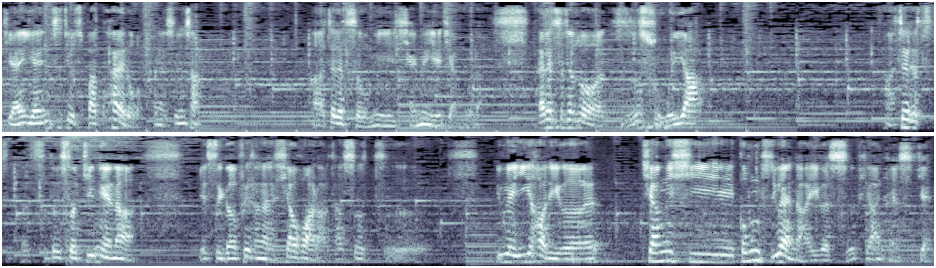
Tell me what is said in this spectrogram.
简而言之，就是把快乐穿在身上啊。这个词我们前面也讲过了。还有个词叫做紫薯微压啊，这个词词都是今年呢。也是一个非常的笑话了，它是指六月一号的一个江西公职院的一个食品安全事件。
